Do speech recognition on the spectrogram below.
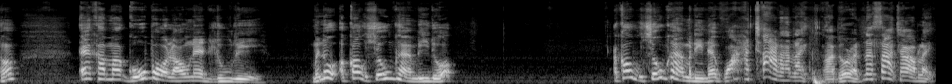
နော်အဲ့ခါမှာဂိုးပေါ်လောင်းတဲ့လူတွေမင်းတို့အကောက်ရှုံးခံပြီးတော့ အကောက်ရှုံးခံမနေနဲ့ကွာချထားလိုက်ငါပြောတာနှစ်ဆချပလိုက်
